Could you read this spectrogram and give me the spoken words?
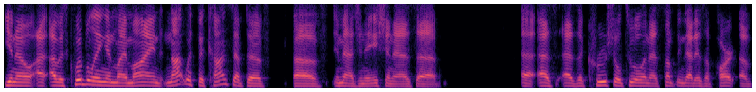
you know, I, I was quibbling in my mind not with the concept of of imagination as a as as a crucial tool and as something that is a part of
